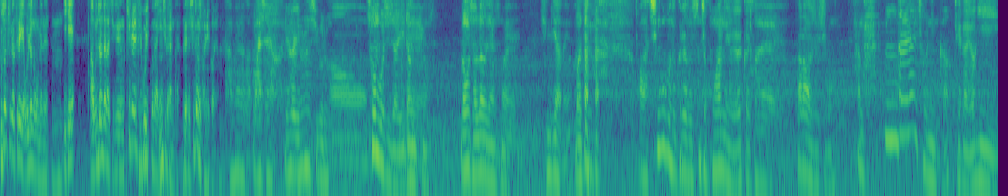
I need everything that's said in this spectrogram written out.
우선 충전 트레이에 올려놓으면 음. 이게 아, 운전자가 지금 키를 들고 있구나 인식을 합니다. 그래서 시동이 걸릴 거예요. 카메라가 맞아요. 이런 식으로 어 처음 보시죠 이런 네. 거. 너무 잘 나오지 않습니까? 네. 신기하네요 맞죠? 아 친구분은 그래도 진짜 고맙네요 여기까지 네. 따라와 주시고 한 한 달 전인가 제가 여기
